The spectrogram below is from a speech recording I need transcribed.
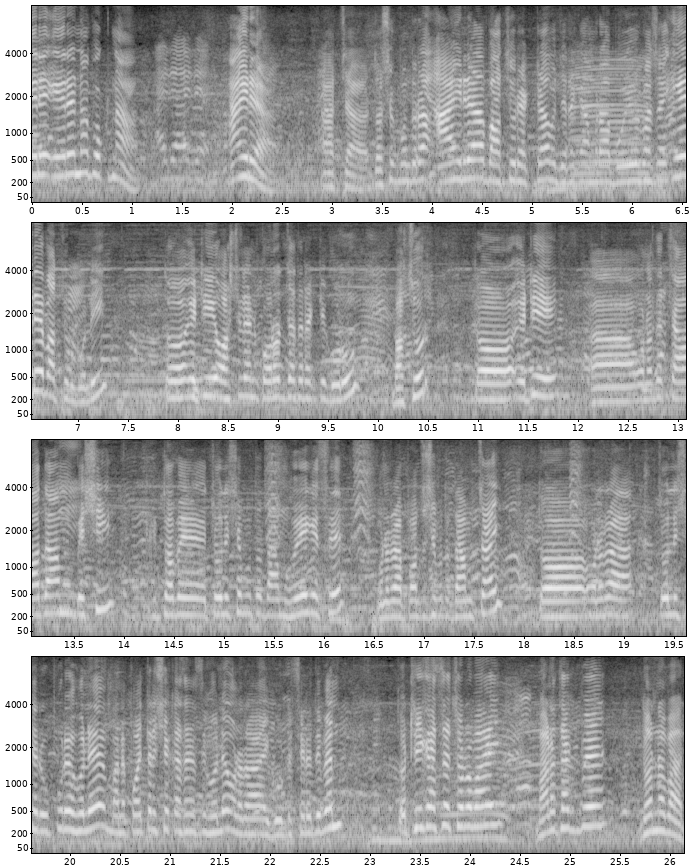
এরে এরে না বকনা আইরা আচ্ছা দর্শক বন্ধুরা আইরা বাছুর একটা যেটাকে আমরা বইয়ের ভাষায় এরে বাছুর বলি। তো এটি অস্ট্রেলিয়ান করজ জাতের একটি গরু বাছুর। তো এটি ওনাদের চাওয়া দাম বেশি তবে চল্লিশের মতো দাম হয়ে গেছে। ওনারা পঞ্চাশের মতো দাম চাই তো ওনারা চল্লিশের উপরে হলে মানে পঁয়তাল্লিশের কাছাকাছি হলে ওনারা এই গরুটা ছেড়ে দেবেন। তো ঠিক আছে ছোট ভাই ভালো থাকবে। ধন্যবাদ।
